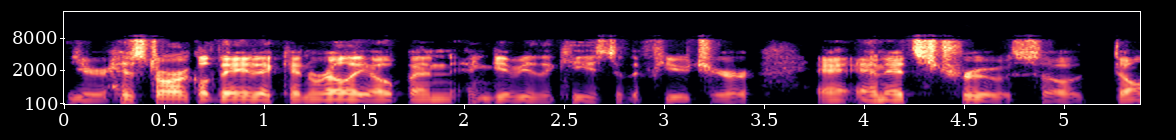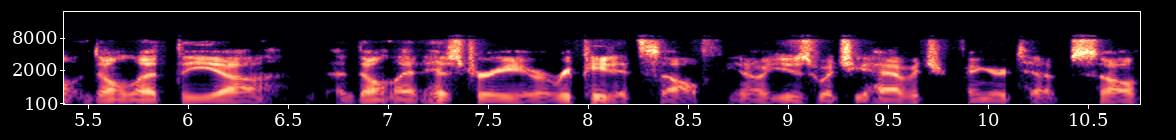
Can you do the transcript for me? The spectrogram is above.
your historical data can really open and give you the keys to the future, and, and it's true. So don't don't let the uh, don't let history repeat itself. You know, use what you have at your fingertips. So,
